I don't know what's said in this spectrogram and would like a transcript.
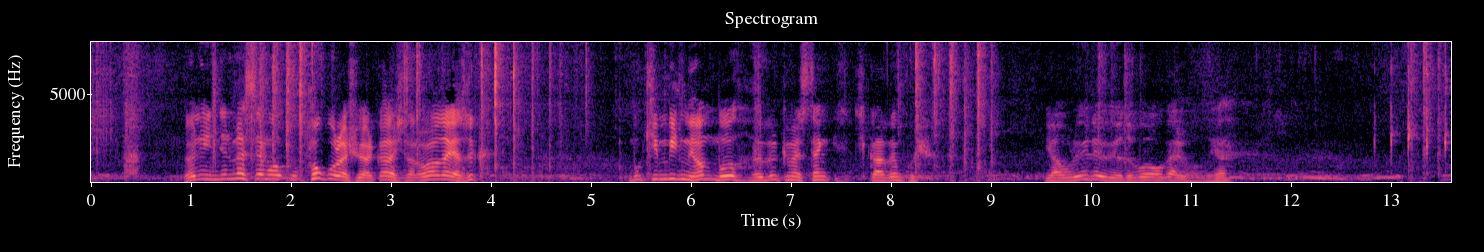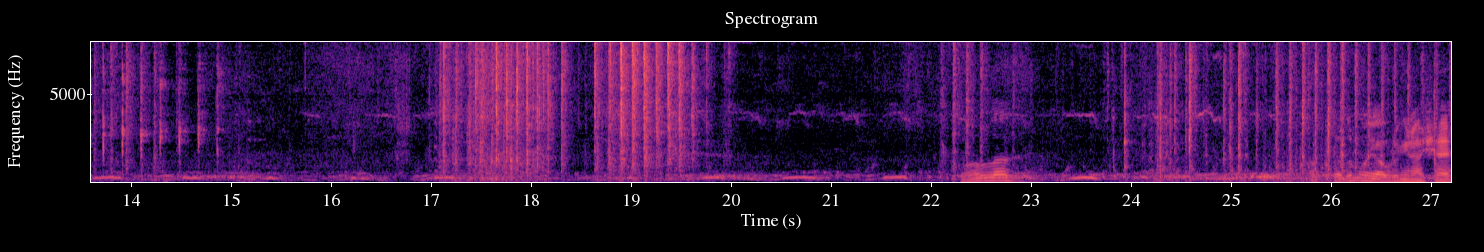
Öyle indirmezsem o çok uğraşıyor arkadaşlar. Ona da yazık. Bu kim bilmiyorum. Bu öbür kümesten çıkardığım kuş. Yavruyu dövüyordu. Bu o galiba oldu ya. Vallahi atladım o yavru yine aşağıya.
